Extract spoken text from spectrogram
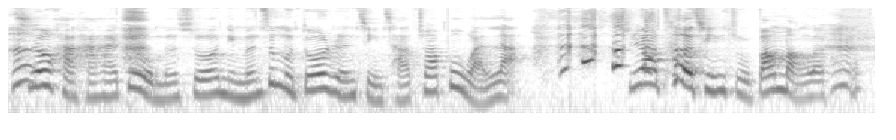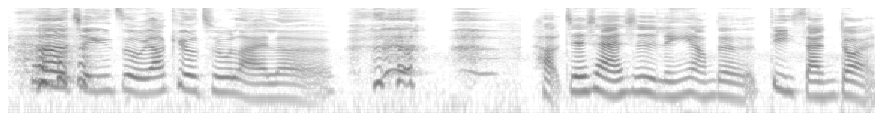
之后韩寒还对我们说：“你们这么多人，警察抓不完啦，需要特勤组帮忙了。”特勤组要 Q 出来了。好，接下来是羚羊的第三段。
